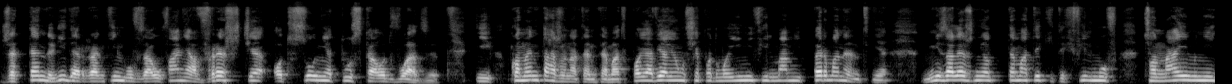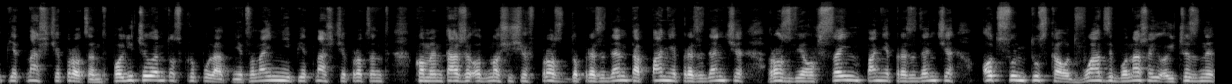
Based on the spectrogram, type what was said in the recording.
że ten lider rankingów zaufania wreszcie odsunie Tuska od władzy. I komentarze na ten temat pojawiają się pod moimi filmami permanentnie. Niezależnie od tematyki tych filmów, co najmniej 15%, policzyłem to skrupulatnie, co najmniej 15% komentarzy odnosi się wprost do prezydenta. Panie prezydencie, rozwiąż Sejm, panie prezydencie, odsuń Tuska od władzy, bo naszej ojczyzny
